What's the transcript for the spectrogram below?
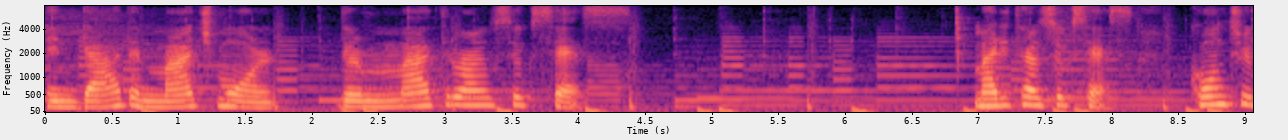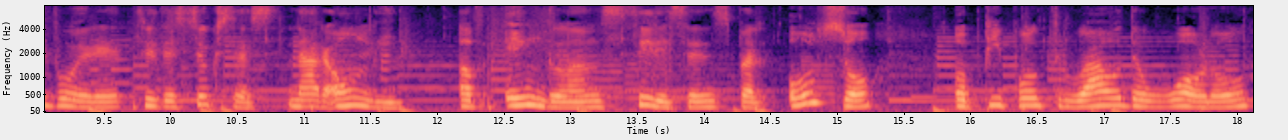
In that and much more, their marital success, marital success contributed to the success not only of England's citizens but also of people throughout the world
